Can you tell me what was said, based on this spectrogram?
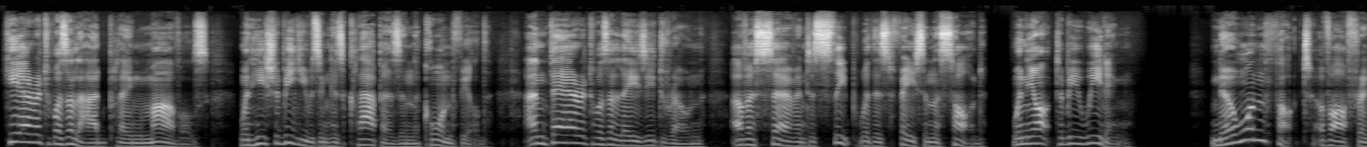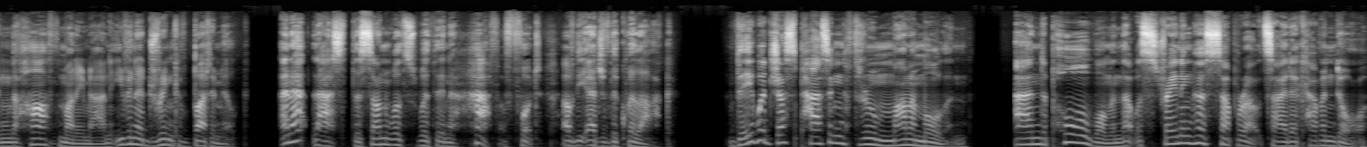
Here it was a lad playing marvels, when he should be using his clappers in the cornfield, and there it was a lazy drone of a servant asleep with his face in the sod when he ought to be weeding. No one thought of offering the hearth money man even a drink of buttermilk, and at last the sun was within half a foot of the edge of the Quillark. They were just passing through Monamolin, and a poor woman that was straining her supper outside her cabin door,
